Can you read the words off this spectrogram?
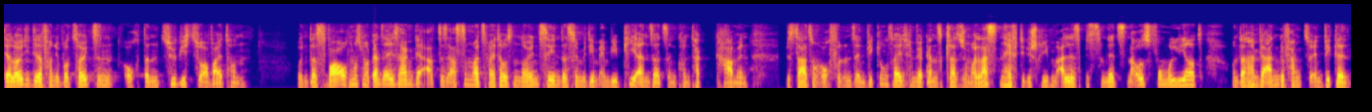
der Leute, die davon überzeugt sind, auch dann zügig zu erweitern. Und das war auch, muss man ganz ehrlich sagen, der, das erste Mal 2019, dass wir mit dem MVP-Ansatz in Kontakt kamen. Bis dato auch von uns entwicklungsseitig haben wir ganz klassisch mal Lastenhefte geschrieben, alles bis zum letzten ausformuliert und dann haben wir angefangen zu entwickeln.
